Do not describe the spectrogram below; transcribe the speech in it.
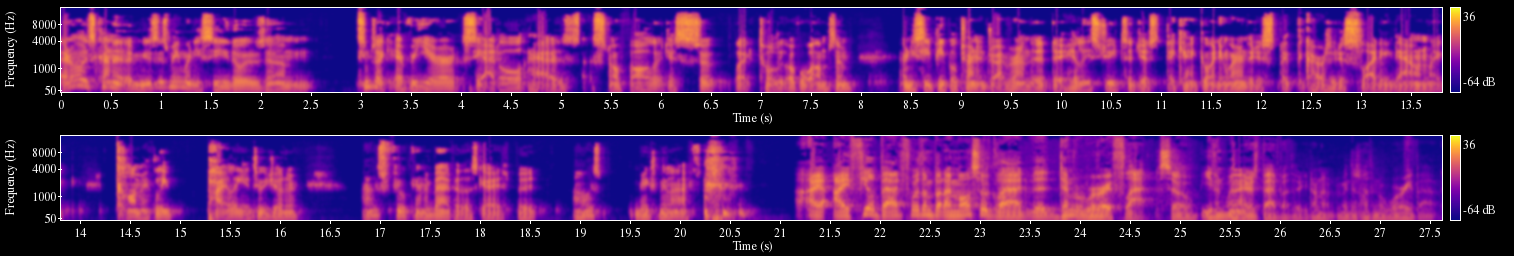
It always kind of amuses me when you see those. Um, it seems like every year Seattle has a snowfall that just so like totally overwhelms them, and you see people trying to drive around the, the hilly streets and just they can't go anywhere, and they're just like the cars are just sliding down, like comically piling into each other. I always feel kind of bad for those guys, but it always makes me laugh. I, I feel bad for them, but I'm also glad that Denver we're very flat. So even when Right. there's bad weather, you don't. Have, I mean, there's nothing to worry about.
